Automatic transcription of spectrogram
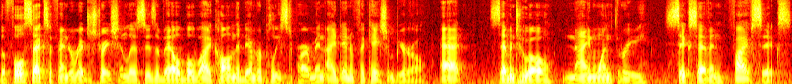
The full sex offender registration list is available by calling the Denver Police Department Identification Bureau at 720-913-6756.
